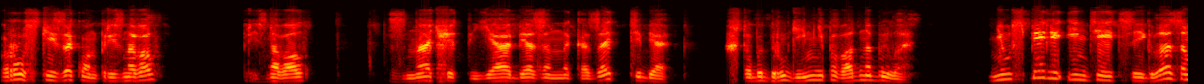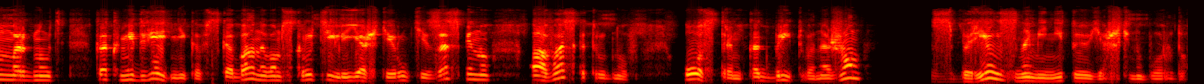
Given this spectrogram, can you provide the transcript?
Русский закон признавал? Признавал. Значит, я обязан наказать тебя, чтобы другим не повадно было. Не успели индейцы и глазом моргнуть, как Медведников с Кабановым скрутили Яшки руки за спину, а Васька Труднов острым, как бритва, ножом сбрил знаменитую Яшкину бороду.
